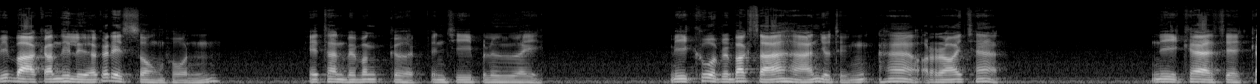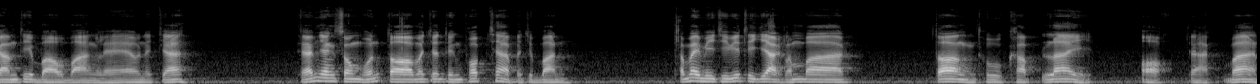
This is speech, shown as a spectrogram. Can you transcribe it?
วิบากกรรมที่เหลือก็ได้ส่งผล ให้ท่านไปบังเกิดเป็นชีเปลือย มีคูดเป็นพักษาหารอยู่ถึงห้าร้อยชาติ นี่แค่เศษกรรมที่เบาบางแล้วนะจ๊ะ แถมยังส่งผลต่อมาจนถึงพบชาติปัจจุบันทำให้มีชีวิตที่ยากลำบาก ต้องถูกขับไล่ออกจากบ้าน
